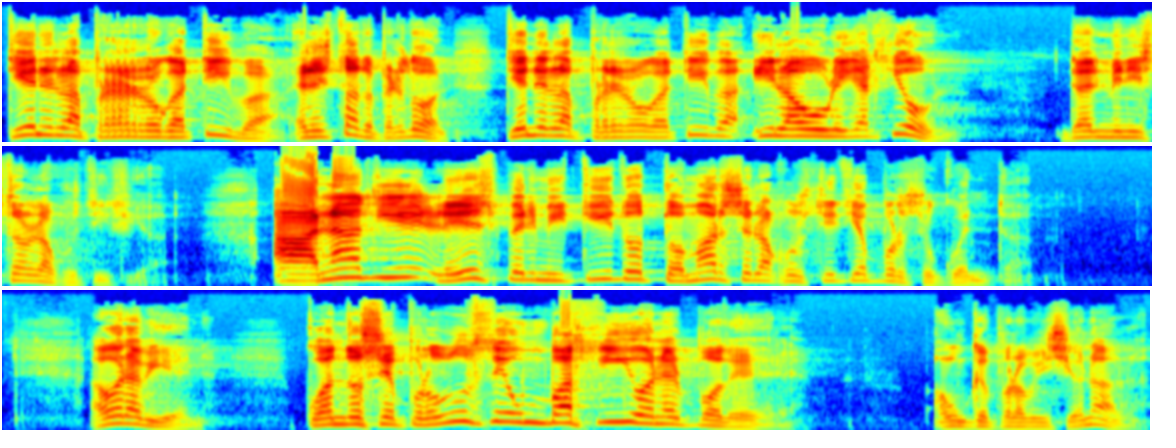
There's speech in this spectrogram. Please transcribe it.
tiene la prerrogativa, el Estado, perdón, tiene la prerrogativa y la obligación de administrar la justicia. A nadie le es permitido tomarse la justicia por su cuenta. Ahora bien, cuando se produce un vacío en el poder, aunque provisional,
